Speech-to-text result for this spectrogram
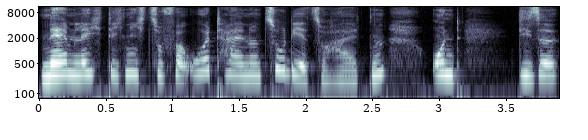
nämlich dich nicht zu verurteilen und zu dir zu halten und diese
